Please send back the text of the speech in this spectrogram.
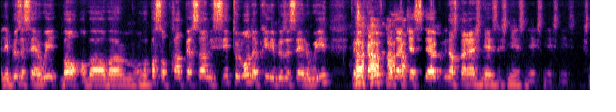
les Blues de Saint-Louis. Bon, on va, on va, on va pas surprendre personne ici. Tout le monde a pris les Blues de Saint-Louis. Mais je vais quand même poser la question. Euh, non, c'est pas vrai, je je niaise, je niaise, je. Tout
